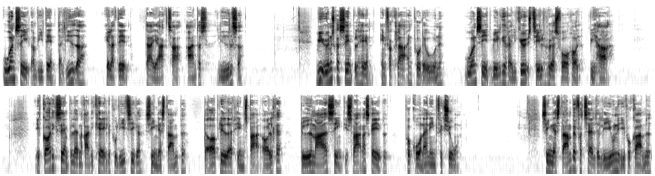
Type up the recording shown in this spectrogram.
Uanset om vi er den, der lider, eller den, der jagter andres lidelser. Vi ønsker simpelthen en forklaring på det onde, uanset hvilket religiøst tilhørsforhold vi har. Et godt eksempel er den radikale politiker Senia Stampe, der oplevede, at hendes barn Olga døde meget sent i svangerskabet på grund af en infektion. Senia Stampe fortalte levende i programmet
